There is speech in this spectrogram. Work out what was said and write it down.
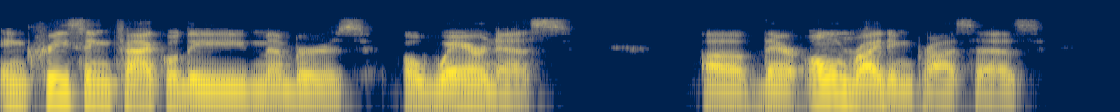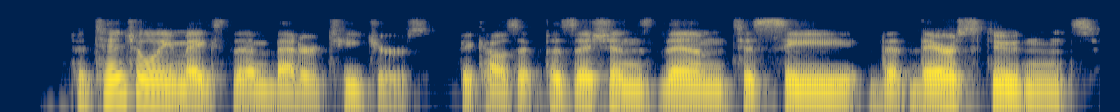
increasing faculty members' awareness of their own writing process potentially makes them better teachers because it positions them to see that their students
